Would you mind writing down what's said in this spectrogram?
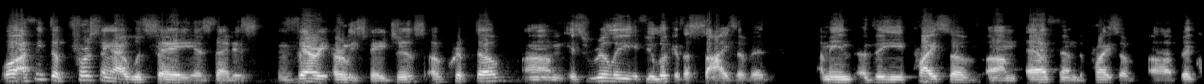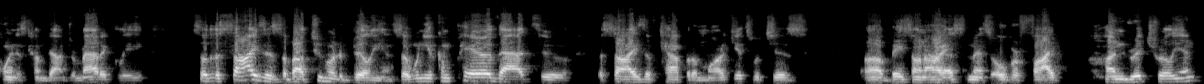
Well, I think the first thing I would say is that it's very early stages of crypto. Um, it's really, if you look at the size of it, I mean, the price of um, ETH and the price of uh, Bitcoin has come down dramatically. So the size is about 200 billion. So when you compare that to the size of capital markets, which is uh, based on our estimates over 500 trillion.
